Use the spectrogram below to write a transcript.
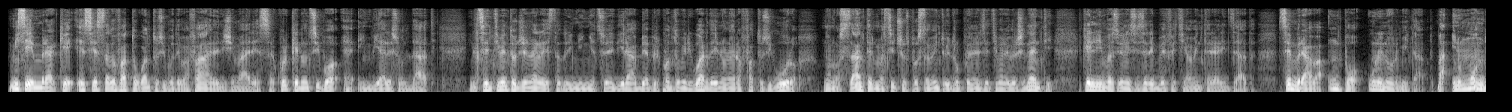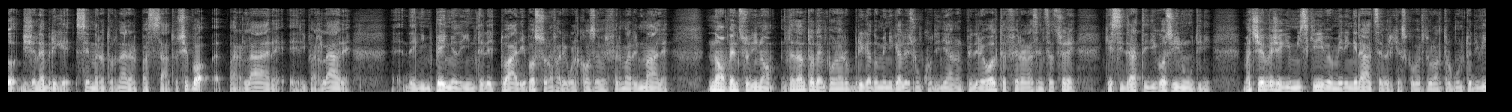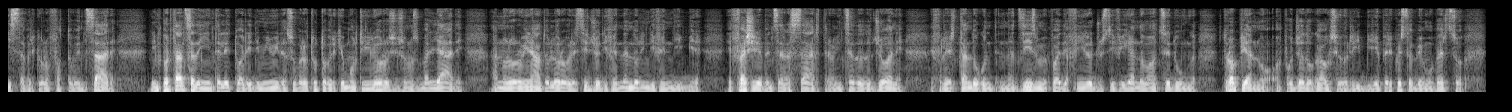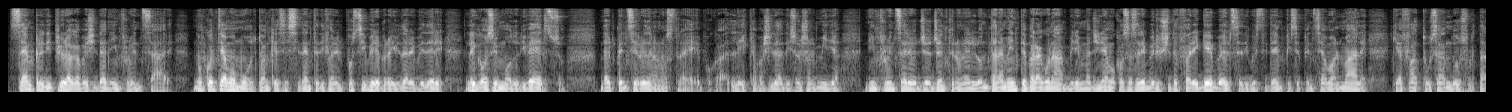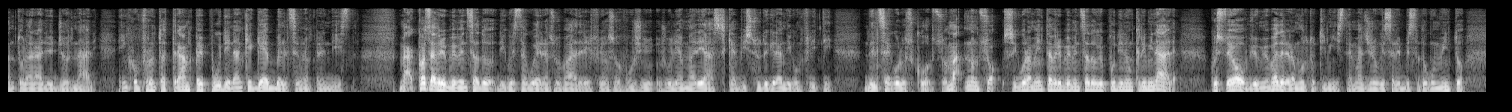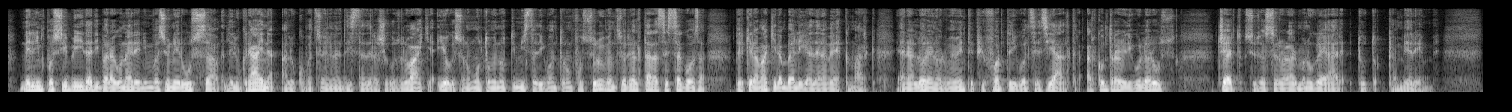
Mi sembra che sia stato fatto quanto si poteva fare, dice Marias. Quel che non si può è inviare soldati. Il sentimento generale è stato di indignazione e di rabbia. Per quanto mi riguarda, io non ero affatto sicuro, nonostante il massiccio spostamento di truppe nelle settimane precedenti, che l'invasione si sarebbe effettivamente realizzata. Sembrava un po' un'enormità. Ma in un mondo, dice Lebri, che sembra tornare al passato, si può parlare e riparlare eh, dell'impegno degli intellettuali possono fare qualcosa per fermare il male? No, penso di no. Da tanto tempo una rubrica domenicale su un quotidiano, il più delle volte affiora la sensazione che si tratti di cose inutili, ma c'è invece chi mi scrive o mi ringrazia perché ha scoperto un altro punto di vista, perché l'ho fatto pensare. L'importanza degli intellettuali è diminuita soprattutto perché molti di loro si sono sbagliati, hanno rovinato il loro prestigio difendendo l'indifendibile. È facile pensare a Sartre, ho iniziato da giovane flirtando con il nazismo e poi ha finito giustificando Mao Zedong. Troppi hanno appoggiato cause orribili e per questo abbiamo perso sempre di più la capacità di influenzare. Non contiamo molto, anche se si tenta di fare il possibile per aiutare a vedere le cose in modo diverso dal pensiero della nostra epoca. Le capacità dei social media di influenzare oggi la gente non è lontanamente paragonabile. Immaginiamo cosa sarebbe riuscito a fare Goebbels di questi tempi se pensiamo al male che ha fatto usando soltanto la radio e i giornali. In confronto a Trump e Putin anche Goebbels è un apprendista. Ma cosa avrebbe pensato di questa guerra suo padre, il filosofo Julian Marias, che ha vissuto i grandi conflitti del secolo scorso? Ma non so, sicuramente avrebbe pensato che Putin è un criminale, questo è ovvio, mio padre era molto ottimista, immagino che sarebbe stato convinto dell'impossibilità di paragonare l'invasione russa dell'Ucraina all'occupazione nazista della Cecoslovacchia. Io che sono molto meno ottimista di quanto non fosse lui, penso in realtà la stessa cosa perché la macchina bellica della Wehrmacht era allora enormemente più forte di qualsiasi altra, al contrario di quella russa. Certo, se usassero l'arma nucleare tutto cambierebbe.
